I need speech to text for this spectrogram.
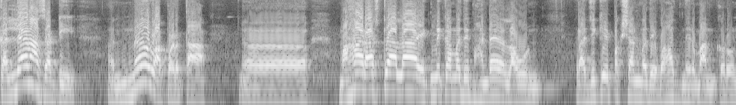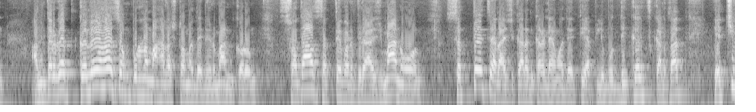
कल्याणासाठी न वापरता महाराष्ट्राला एकमेकामध्ये भांडायला लावून राजकीय पक्षांमध्ये वाद निर्माण करून अंतर्गत कलह संपूर्ण महाराष्ट्रामध्ये निर्माण करून स्वतः सत्तेवर विराजमान होऊन सत्तेचं राजकारण करण्यामध्ये ती आपली बुद्धी खर्च करतात याची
